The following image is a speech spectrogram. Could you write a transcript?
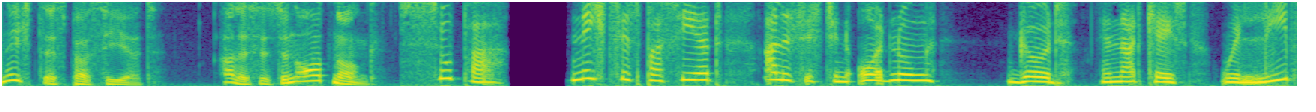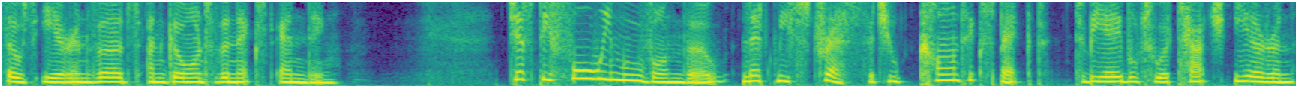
Nichts ist passiert. Alles ist in Ordnung. Super. Nichts ist passiert. Alles ist in Ordnung. Good. In that case, we'll leave those ieren verbs and go on to the next ending. Just before we move on, though, let me stress that you can't expect to be able to attach ieren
